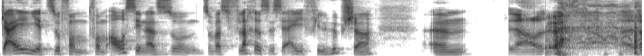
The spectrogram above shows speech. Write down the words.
geil jetzt so vom, vom Aussehen. Also so, so was Flaches ist ja eigentlich viel hübscher. Ähm, ja, also,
